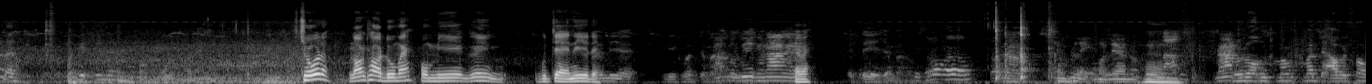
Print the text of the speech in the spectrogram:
อะไรวิววิวพวกบูทอะไรนี่โชว์ลองถอดดูไหมผมมีเอ้ยกุญแจนี่อยู่เด็มีมีคนจะมา ใช่ไหมไอเต้จะมาคอมเพล็กหมดแล้วเนาะ อืม มันลองมันจะเอาไปซ่อม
